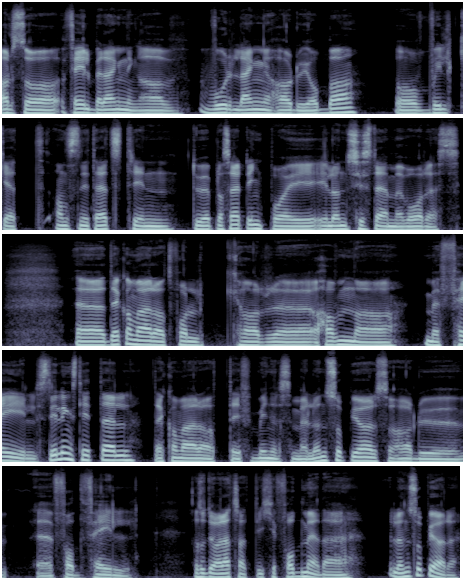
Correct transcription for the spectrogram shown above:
altså feil beregning av hvor lenge har du jobba, og hvilket ansiennitetstrinn du er plassert inn på i, i lønnssystemet vårt. Eh, det kan være at folk har uh, havna med feil stillingstittel. Det kan være at i forbindelse med lønnsoppgjør så har du eh, fått feil Altså du har rett og slett ikke fått med deg lønnsoppgjøret.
